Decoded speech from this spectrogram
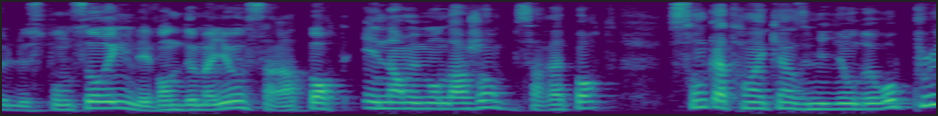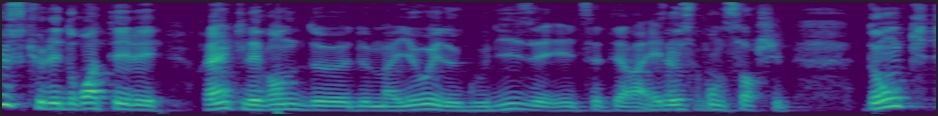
le sponsoring, les ventes de maillots, ça rapporte énormément d'argent. Ça rapporte 195 millions d'euros, plus que les droits télé, rien que les ventes de, maillots et de goodies, et, etc. Et le sponsorship. Donc,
